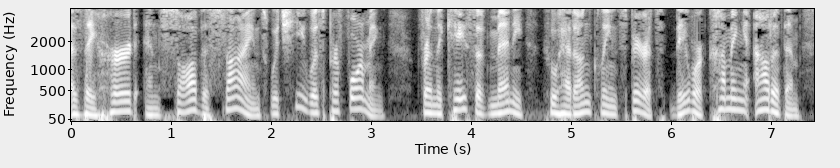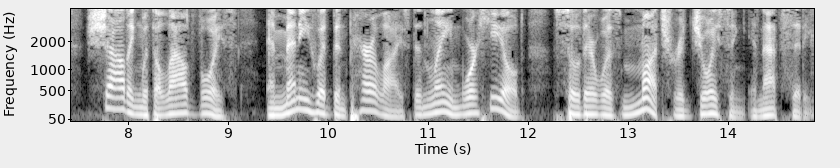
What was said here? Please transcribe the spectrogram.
as they heard and saw the signs which he was performing. For in the case of many who had unclean spirits, they were coming out of them, shouting with a loud voice, and many who had been paralyzed and lame were healed. So there was much rejoicing in that city.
